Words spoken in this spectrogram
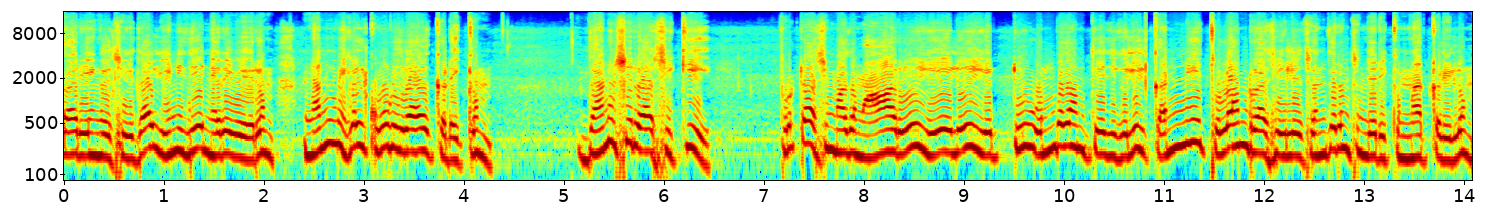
காரியங்கள் செய்தால் இனிதே நிறைவேறும். நன்மைகள் கூடுதலாக கிடைக்கும். தனுசு ராசிக்கு புரட்டாசி மாதம் ஆறு ஏழு எட்டு ஒன்பதாம் தேதிகளில் கன்னி துலாம் ராசிகளில் சந்திரன் சஞ்சரிக்கும் நாட்களிலும்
